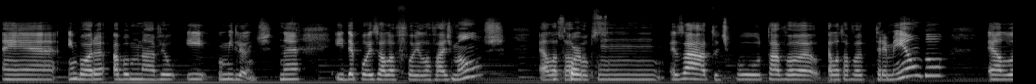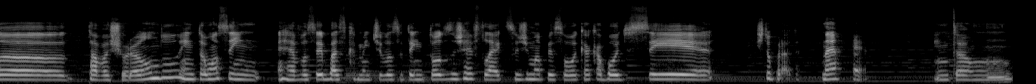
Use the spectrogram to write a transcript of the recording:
é, embora abominável e humilhante, né? E depois ela foi lavar as mãos. Ela Os tava corpos. com. Exato, tipo, tava. Ela tava tremendo, ela tava chorando. Então, assim, é, você basicamente você tem todos os reflexos de uma pessoa que acabou de ser estuprada, né? É. Então,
